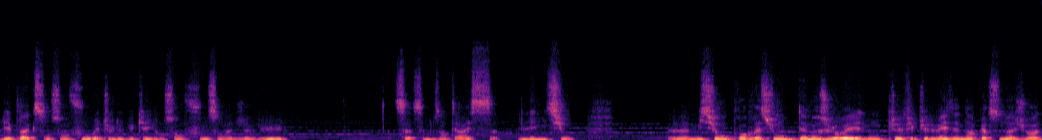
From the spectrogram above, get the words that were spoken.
Les packs, on s'en fout, Rituel de VK, on s'en fout, ça on a déjà vu. Ça, ça nous intéresse. Les missions. Euh, mission progression démesurée. Donc, effectuer l'éveil Z d'un personnage, il y aura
